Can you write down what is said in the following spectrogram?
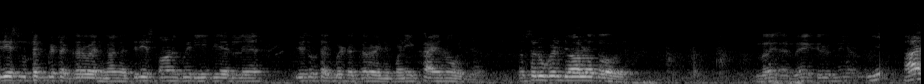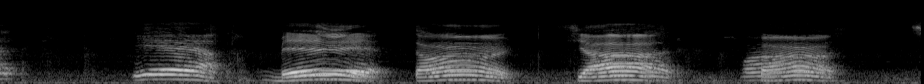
ત્રીસ ઉઠક બેઠક કરવાની કારણ કે ત્રીસ પાણી પીરી હતી એટલે ત્રીસ ઉઠક બેઠક કરવાની પણ એ ખાય ન હોય. જાય તો શરૂ કરી દો હાલો તો હવે. હાલ. એક બે ત્રણ, ચાર પાંચ છ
